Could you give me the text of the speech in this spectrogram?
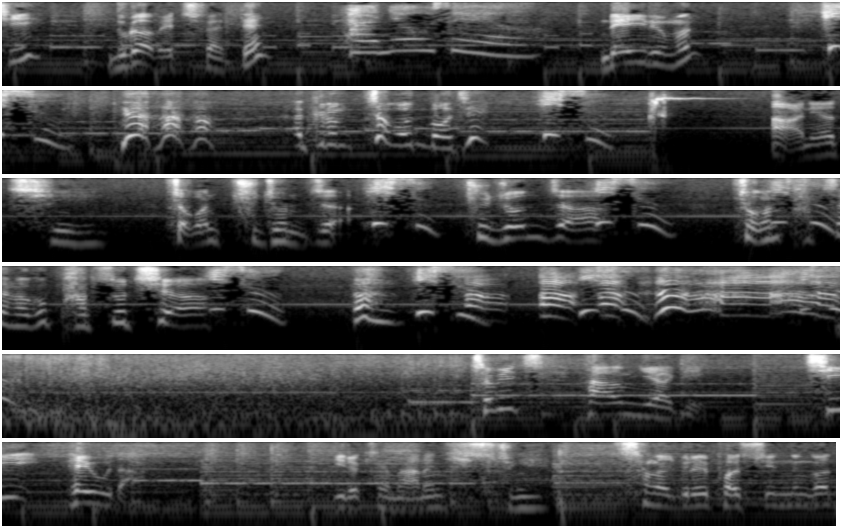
치? 누가 외출할 땐? 다녀오세요. 내 이름은? 희수, 아, 그럼 저건 뭐지? 희수, 아니야, 치. 저건 주전자. 희수, 주전자. 희수, 저건 희수. 밥상하고 밥솥이야. 희수, 아, 희수, 아, 아, 희수. 아, 아. 저비치 다음 이야기. 치 배우다. 이렇게 많은 희수 중에 성악비를 벌 수 있는 건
